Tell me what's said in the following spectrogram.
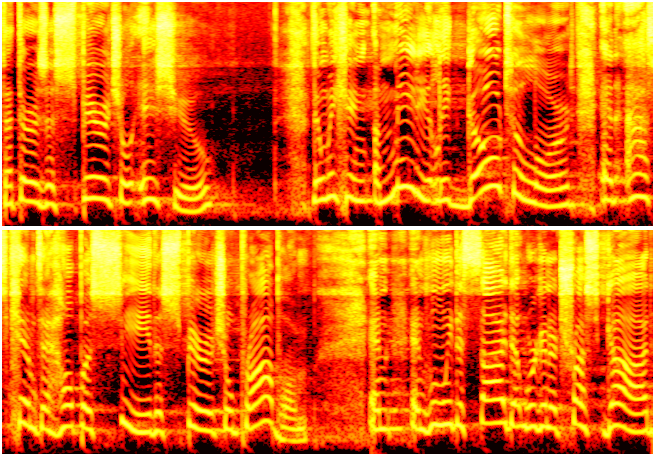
that there is a spiritual issue, then we can immediately go to the Lord and ask Him to help us see the spiritual problem. And, and when we decide that we're going to trust God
